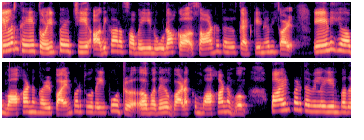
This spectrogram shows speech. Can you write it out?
இலங்கை தொழிற்பயிற்சி அதிகார சபையின் ஊடாக சான்றிதழ் கற்கை நெறிகள் ஏனைய மாகாணங்கள் பயன்படுத்துவதை போன்று எமது வடக்கு மாகாணமும் பயன்படுத்தவில்லை என்பது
